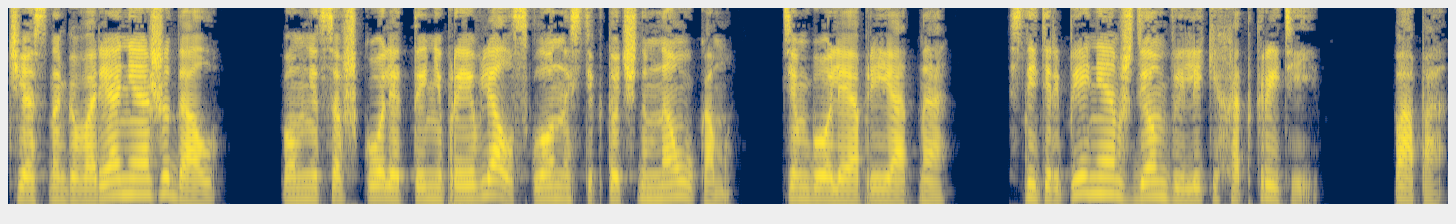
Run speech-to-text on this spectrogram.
Честно говоря, не ожидал. Помнится, в школе ты не проявлял склонности к точным наукам. Тем более приятно. С нетерпением ждем великих открытий. Папа».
